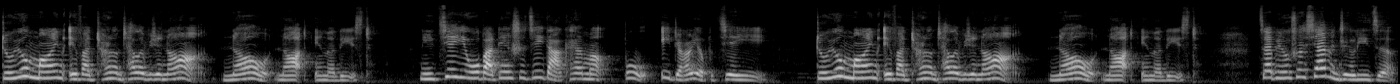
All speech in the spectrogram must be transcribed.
Do you mind if I turn the television on? No, not in the least。你介意我把电视机打开吗？不，一点儿也不介意。Do you mind if I turn the television on? No, not in the least. 再比如说下面这个例子，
